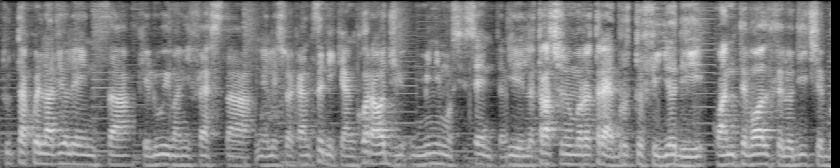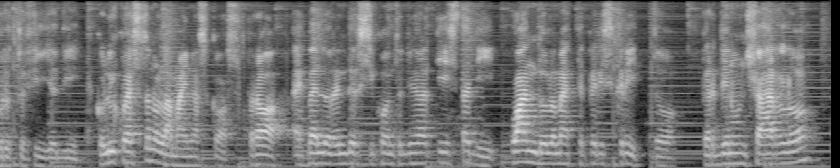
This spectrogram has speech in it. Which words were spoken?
tutta quella violenza che lui manifesta nelle sue canzoni, che ancora oggi un minimo si sente. Il traccio numero 3, brutto figlio di, quante volte lo dice brutto figlio di. Ecco, lui questo non l'ha mai nascosto, però è bello rendersi conto di un artista di quando lo mette per iscritto per denunciarlo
